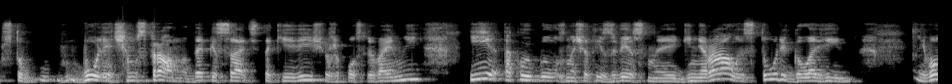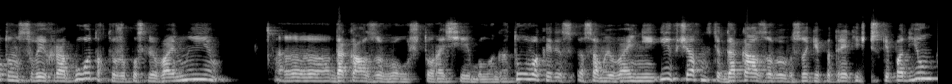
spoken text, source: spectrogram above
что более чем странно да, писать такие вещи уже после войны. И такой был, значит, известный генерал, историк Головин. И вот он в своих работах, тоже после войны, э, доказывал, что Россия была готова к этой самой войне, и, в частности, доказывая высокий патриотический подъем,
